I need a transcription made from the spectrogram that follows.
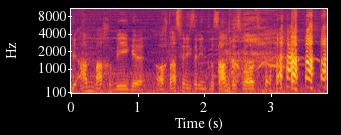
Die Anmachwege. Auch das finde ich ein interessantes Wort.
